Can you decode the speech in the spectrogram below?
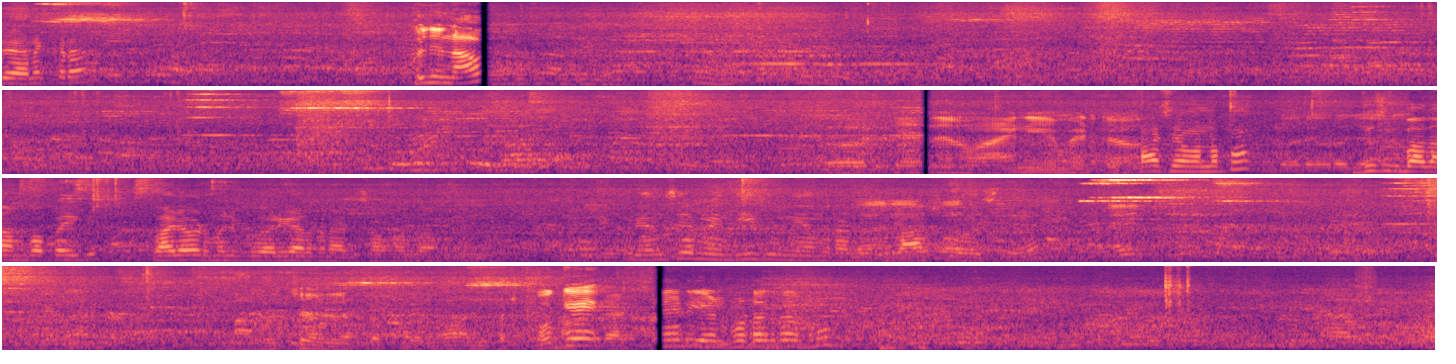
హీరో వెనకరా కొంచెం నా కాసేమన్నప్ప దూసుకు బాదాం పైకి. వాడేవాడు మళ్ళీ పరిగెడుతున్నాడు సమయంలో ఇప్పుడు ఎంతసేపు మేము తీసింది అందరూ లాస్ట్లో వస్తే. ఓకే. ఫోటోగ్రాఫర్ బాబా సార్ మీ ఫోటోగ్రాఫర్ ఓకే సార్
